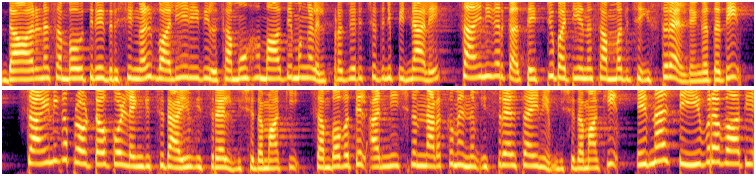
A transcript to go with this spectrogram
ദാരുണ സംഭവത്തിന്റെ ദൃശ്യങ്ങൾ വലിയ രീതിയിൽ സമൂഹ മാധ്യമങ്ങളിൽ പ്രചരിച്ചതിന് പിന്നാലെ സൈനികർക്ക് തെറ്റുപറ്റിയെന്ന് സമ്മതിച്ച് ഇസ്രായേൽ രംഗത്തെത്തി. സൈനിക പ്രോട്ടോകോൾ ലംഘിച്ചതായും ഇസ്രായേൽ വിശദമാക്കി. സംഭവത്തിൽ അന്വേഷണം നടക്കുമെന്നും ഇസ്രായേൽ സൈന്യം വിശദമാക്കി. എന്നാൽ തീവ്രവാദി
